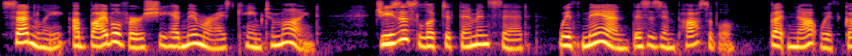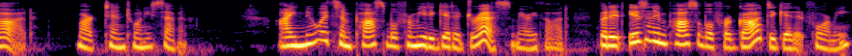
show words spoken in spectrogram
Suddenly, a Bible verse she had memorized came to mind. Jesus looked at them and said, with man this is impossible, but not with God. Mark 10:27. I know it's impossible for me to get a dress, Mary thought, but it isn't impossible for God to get it for me.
